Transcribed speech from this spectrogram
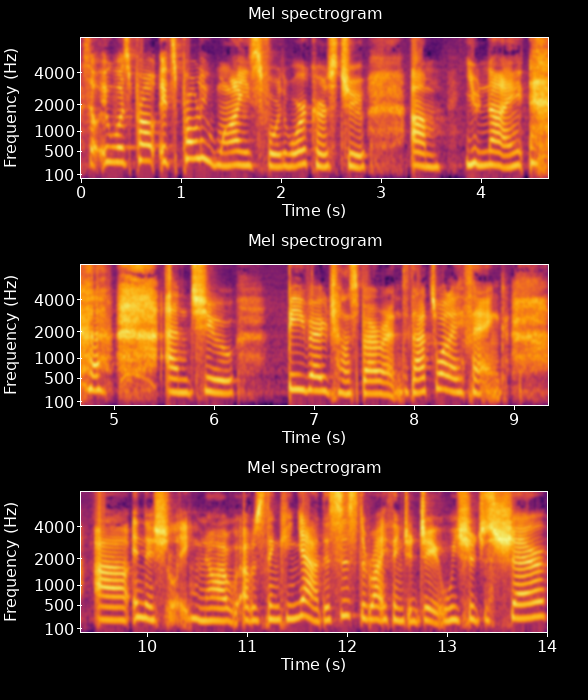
So it was pro- it's probably wise for the workers to um, unite and to be very transparent. That's what I think. Uh, initially, you know, I, I, was thinking, yeah, this is the right thing to do. We should just share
